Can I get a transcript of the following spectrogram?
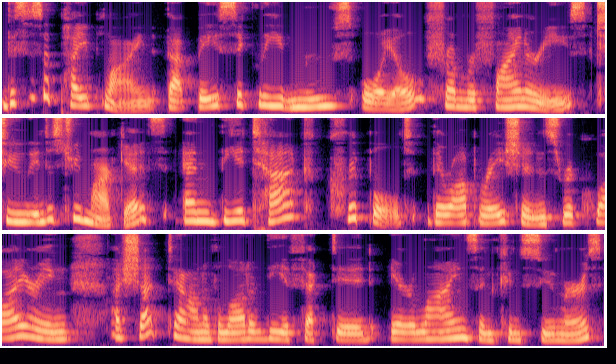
this is a pipeline that basically moves oil from refineries to industry markets, and the attack crippled their operations, requiring a shutdown of a lot of the affected airlines and consumers.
